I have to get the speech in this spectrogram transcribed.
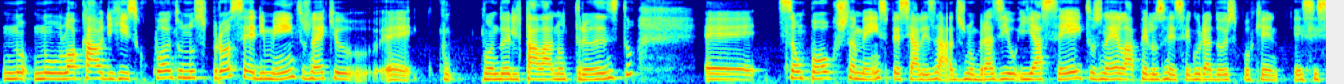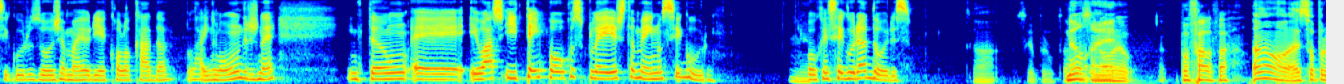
no, no, local de risco quanto nos procedimentos né, que, é, quando ele está lá no trânsito. É, são poucos também especializados no Brasil e aceitos, né, lá pelos resseguradores, porque esses seguros hoje a maioria é colocada lá em Londres, né? Então, é, eu acho e tem poucos players também no seguro, é. poucas seguradoras. Tá, você perguntar? Não, é... não eu... Pô, fala, fala. Não, não, é só para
